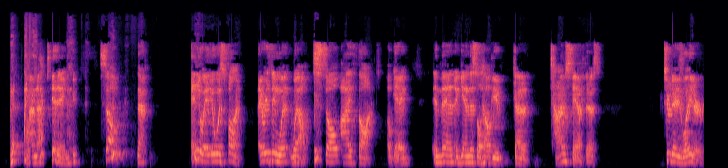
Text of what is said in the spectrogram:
I'm not kidding. So now, anyway, it was fun. Everything went well. So I thought. Okay. And then again, this will help you kind of timestamp this. Two days later,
